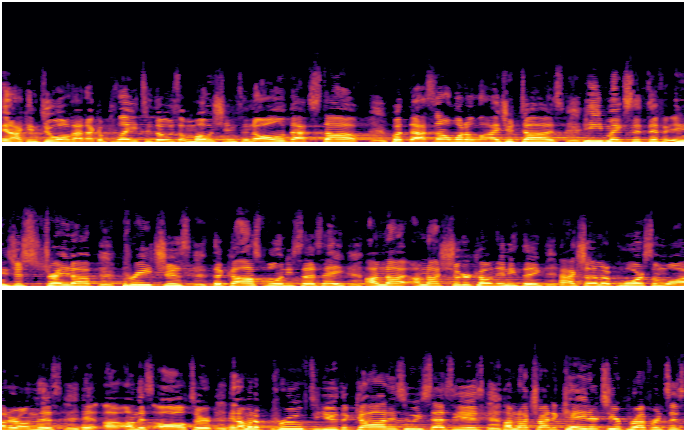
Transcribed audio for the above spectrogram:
and I can do all that. I can play to those emotions and all of that stuff. But that's not what Elijah does. He makes it different. He just straight up preaches the gospel and he says, Hey, I'm not, I'm not sugarcoating anything. Actually, I'm going to pour some water on this, uh, on this altar and I'm going to prove to you that God is who he says he is. I'm not trying to cater to your preferences.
